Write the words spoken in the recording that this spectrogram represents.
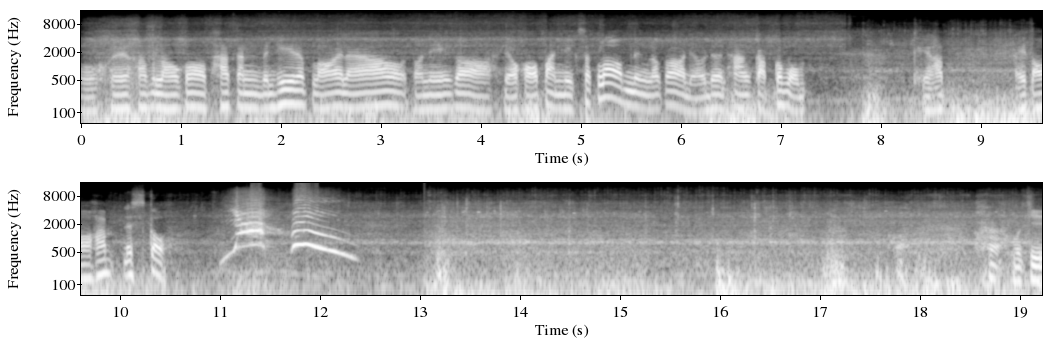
โอ เคครับเราก็พักกันเป็นที่เรียบร้อยแล้ว ตอนนี้ก็เดี๋ยวขอปั่นอีกสักรอบหนึ่งแล้วก็เดี๋ยวเดินทางกลับครับผม โอเคครับ ไปต่อครับ let's go เมื่อกี้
